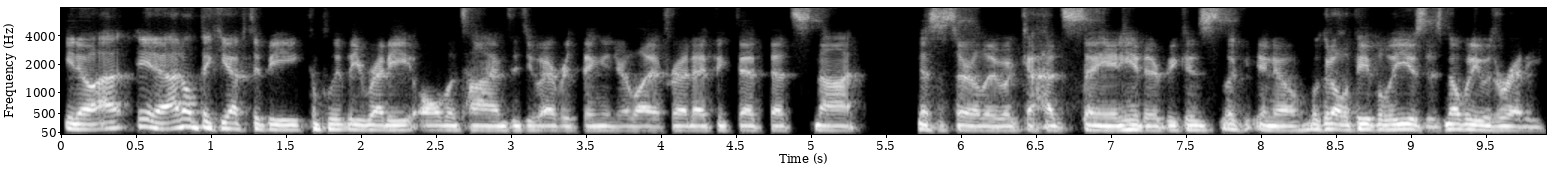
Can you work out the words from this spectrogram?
you know, I, you know, I don't think you have to be completely ready all the time to do everything in your life, right? I think that that's not necessarily what God's saying either, because look, you know, look at all the people he uses. Nobody was ready.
